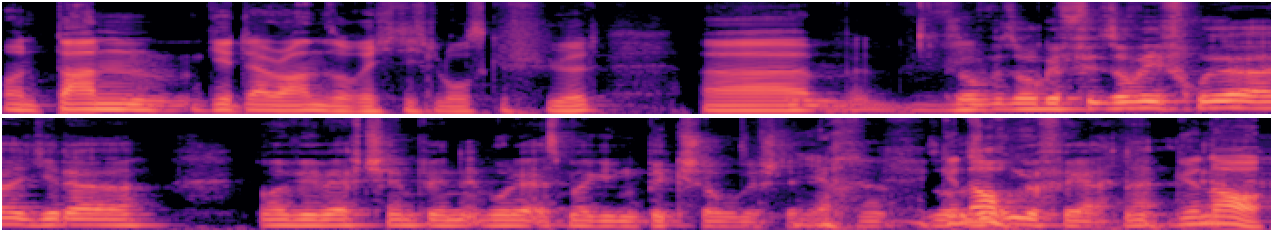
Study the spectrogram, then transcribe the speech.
und dann mhm. geht der Run so richtig losgefühlt. Äh, mhm. so, so, so, wie früher jeder neue WWF-Champion wurde erstmal gegen Big Show gestellt. Ja, ja. So, genau. So ungefähr. Ne? Genau.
